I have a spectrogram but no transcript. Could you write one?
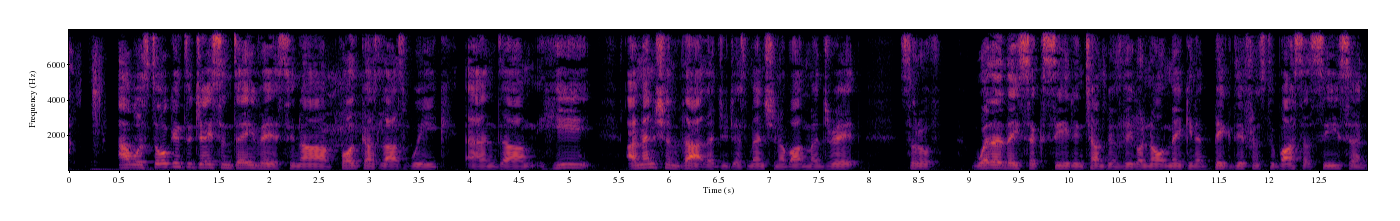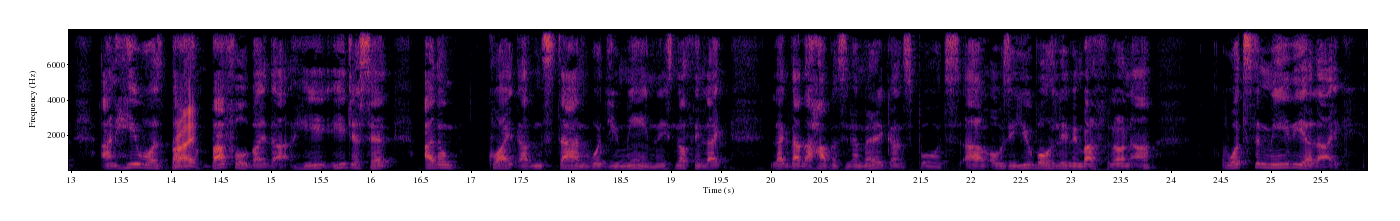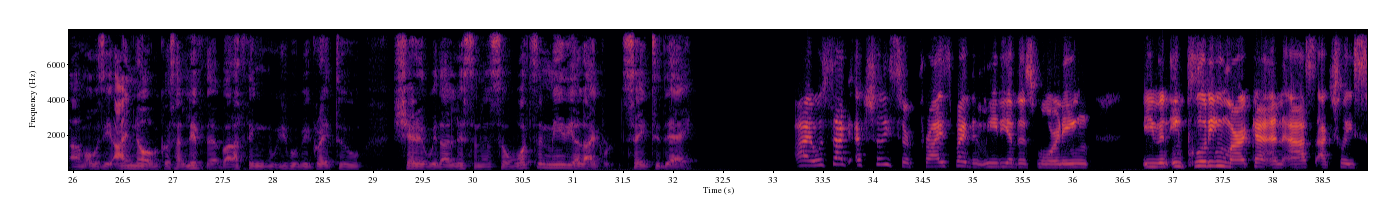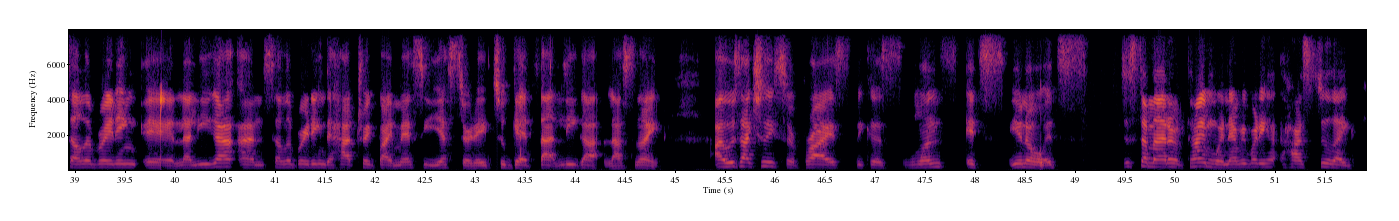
I was talking to Jason Davis in our podcast last week, and um, he, I mentioned that that you just mentioned about Madrid, sort of whether they succeed in Champions League or not, making a big difference to Barca's season, and he was baff- Right. baffled by that. He he just said, "I don't quite understand what you mean. It's nothing like like that that happens in American sports. Um, obviously, you both live in Barcelona. What's the media like? Um, obviously, I know because I live there, but I think it would be great to share it with our listeners. So, what's the media like, say today? I was actually surprised by the media this morning, even including Marca and AS actually celebrating uh, La Liga and celebrating the hat trick by Messi yesterday to get that Liga last night. I was actually surprised because once it's you know it's just a matter of time when everybody has to like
